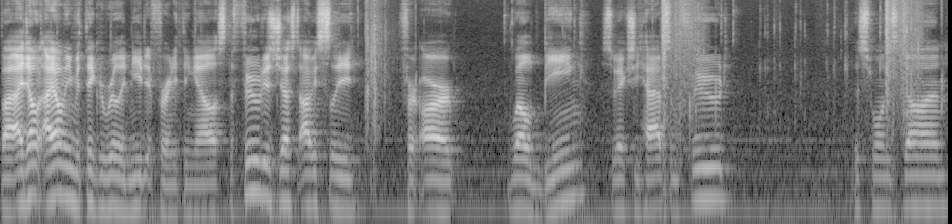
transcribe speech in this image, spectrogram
But I don't, I don't even think we really need it for anything else. The food is just obviously for our well-being. So we actually have some food. This one's done.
